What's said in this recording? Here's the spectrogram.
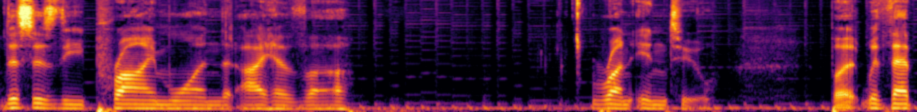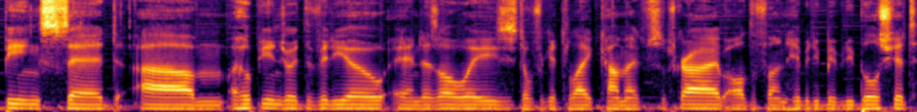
This is the prime one that I have uh, run into. But with that being said, um, I hope you enjoyed the video. And as always, don't forget to like, comment, subscribe, all the fun hibbity bibbity bullshit.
